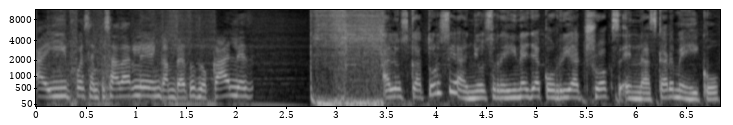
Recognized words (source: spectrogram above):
ahí pues empecé a darle en campeonatos locales. A los 14 años, Regina ya corría trucks en NASCAR México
